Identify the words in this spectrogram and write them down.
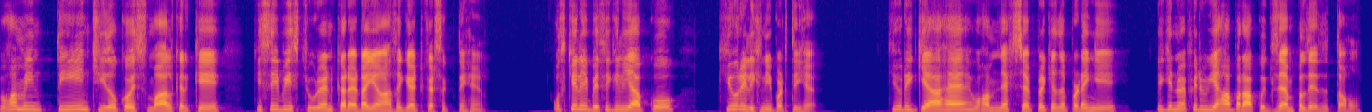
तो हम इन तीन चीज़ों को इस्तेमाल करके किसी भी स्टूडेंट का डाटा यहाँ से गेट कर सकते हैं। उसके लिए बेसिकली आपको क्यूरी लिखनी पड़ती है। क्यूरी क्या है, वो हम नेक्स्ट चैप्टर के अंदर पढ़ेंगे, लेकिन मैं फिर यहाँ पर आपको एग्ज़ाम्पल दे देता हूँ।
